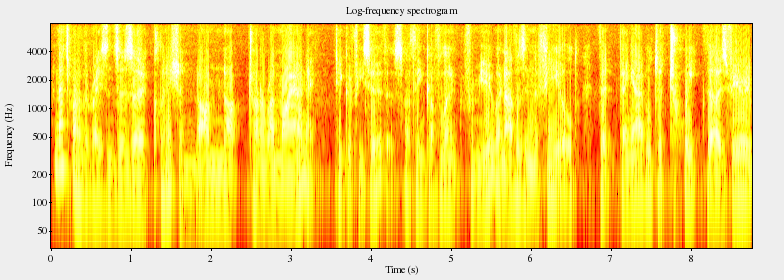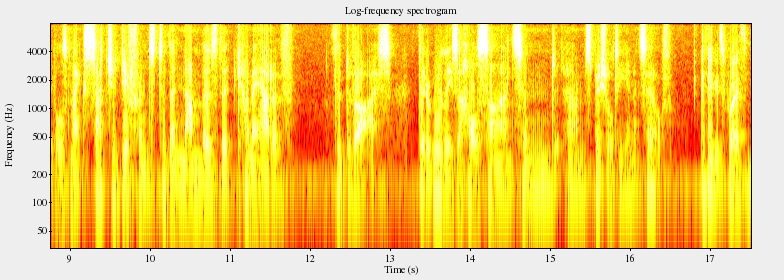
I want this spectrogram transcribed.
And that's one of the reasons as a clinician, I'm not trying to run my own actigraphy service. I think I've learnt from you and others in the field that being able to tweak those variables makes such a difference to the numbers that come out of the device that it really is a whole science and um, specialty in itself. I think it's worth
